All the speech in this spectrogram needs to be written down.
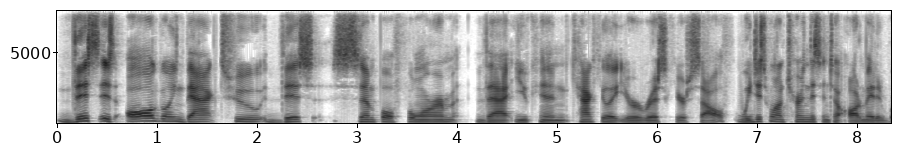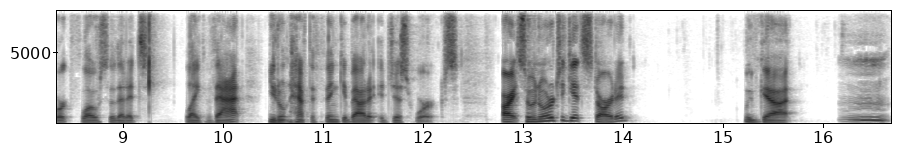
This is all going back to this simple form that you can calculate your risk yourself. We just want to turn this into automated workflow so that it's like that. You don't have to think about it, it just works. All right, so in order to get started, we've got mm,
